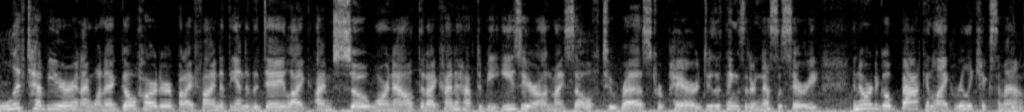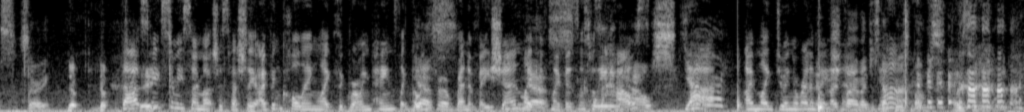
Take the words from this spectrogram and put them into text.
lift heavier and I want to go harder, but I find at the end of the day, like I'm so worn out that I kind of have to be easier on myself to rest, repair, do the things that are necessary in order to go back and like really kick some ass. Sorry. Nope. Nope. That they, speaks to me so much, especially I've been calling like the growing pains, like going yes. through a renovation. Like yes. if my business Cleaning was a house. house. Yeah. Ah. I'm like doing a renovation. High five! I just yeah. got goosebumps. Absolutely,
